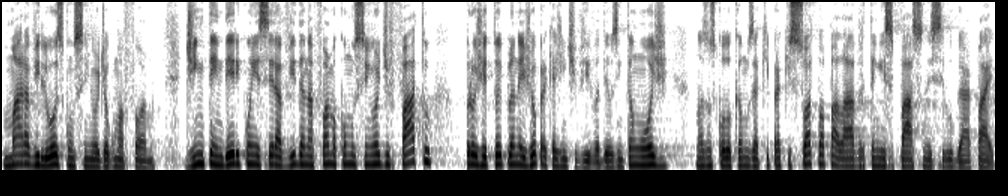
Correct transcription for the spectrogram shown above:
maravilhoso com o Senhor de alguma forma, de entender e conhecer a vida na forma como o Senhor de fato projetou e planejou para que a gente viva, Deus. Então hoje nós nos colocamos aqui para que só a tua palavra tenha espaço nesse lugar, Pai.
